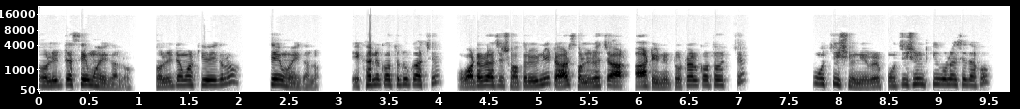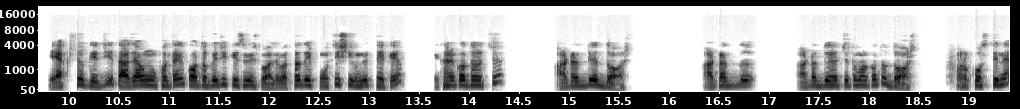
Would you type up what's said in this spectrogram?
সলিডটা সেম হয়ে গেল। সলিড আমার কি হয়ে গেল? সেম হয়ে গেল। এখানে কতটুকু আছে? ওয়াটার আছে সতেরো ইউনিট আর সলিড হচ্ছে আট ইউনিট টোটাল কত হচ্ছে? পঁচিশ ইউনিট এবার পঁচিশ ইউনিট কি বলেছে দেখো? একশো কেজি, তাজা আঙুর ফল থেকে কত কেজি কিশমিশ পাওয়া যাবে অর্থাৎ এই পঁচিশ ইউনিট থেকে এখানে কত হচ্ছে? আটার দুয়ে দশ। আটার দু আটার দুই হচ্ছে তোমার কত? দশ। আমার কোশ্চিনে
